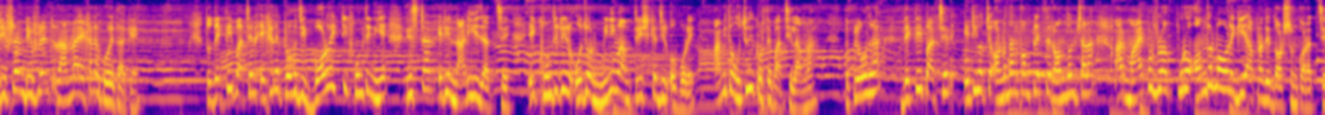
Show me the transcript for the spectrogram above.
ডিফারেন্ট ডিফারেন্ট রান্না এখানে হয়ে থাকে। তো দেখতেই পাচ্ছেন, এখানে প্রভুজি বড় একটি খুন্তি নিয়ে ইনস্ট্যান্ট এটি নাড়িয়ে যাচ্ছে। এই খুন্তিটির ওজন মিনিমাম ত্রিশ কেজির ওপরে। আমি তো উঁচুই করতে পারছিলাম না। তো প্রিয় বন্ধুরা, দেখতেই পাচ্ছেন, এটি হচ্ছে অন্নদান কমপ্লেক্সের রন্ধনশালা আর মায়াপুর ব্লগ পুরো অন্দরমহলে গিয়ে আপনাদের দর্শন করাচ্ছে।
